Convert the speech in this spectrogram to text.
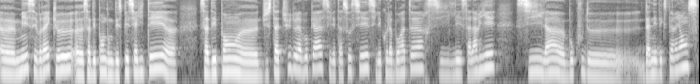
mais c'est vrai que ça dépend donc des spécialités, ça dépend du statut de l'avocat, s'il est associé, s'il est collaborateur, s'il est salarié, s'il a beaucoup d'années d'expérience.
